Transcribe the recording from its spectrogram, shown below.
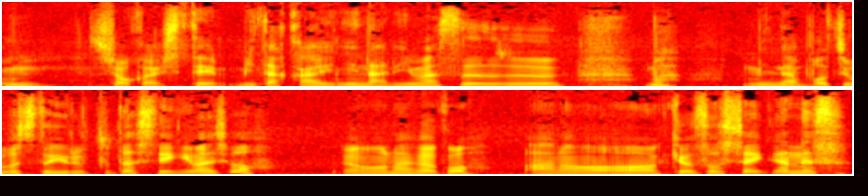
うん紹介してみた回になります。まあみんなぼちぼちとゆるっぷたしていきましょう。でもなんかこうあのー、競争しちゃいかんです。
